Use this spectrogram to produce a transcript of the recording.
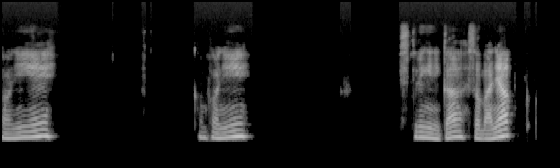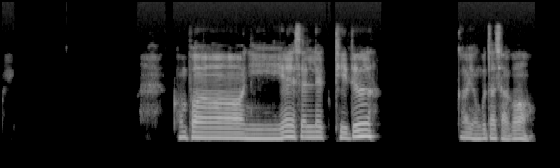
컴퍼니의 컴퍼니 스트링이니까. 그래서 만약 컴퍼니의 selected가 0보다 작어.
